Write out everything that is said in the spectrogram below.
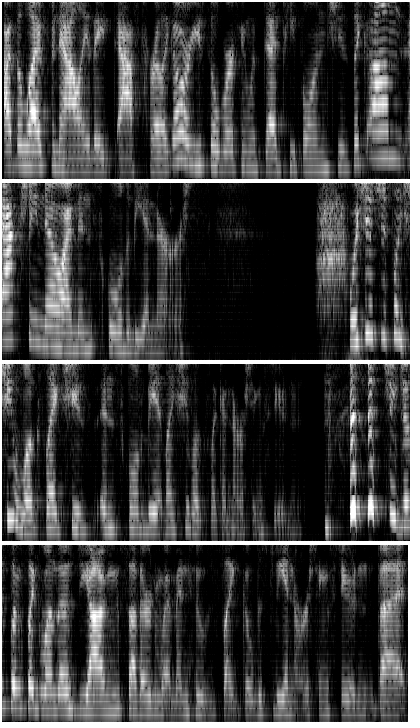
at the live finale, they ask her like, "Oh, are you still working with dead people?" And she's like, "Um, actually, no. I'm in school to be a nurse." Which is just like she looks like she's in school to be like she looks like a nursing student. she just looks like one of those young southern women who's like goes to be a nursing student, but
